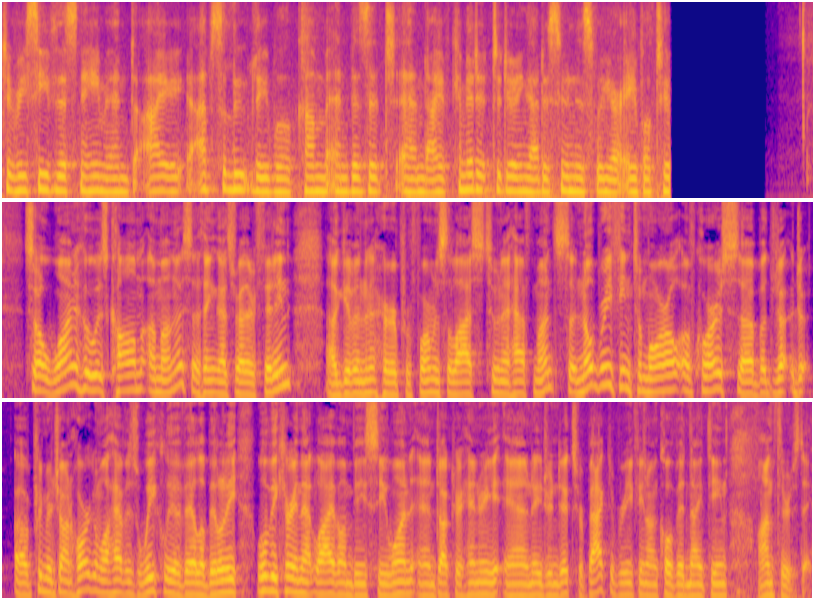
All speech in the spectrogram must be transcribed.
to receive this name, and I absolutely will come and visit, and I have committed to doing that as soon as we are able to. So, one who is calm among us, I think that's rather fitting, uh, given her performance the last two and a half months. So no briefing tomorrow, of course, uh, but uh, Premier John Horgan will have his weekly availability. We'll be carrying that live on BC One, and Dr. Henry and Adrian Dix are back to briefing on COVID 19 on Thursday.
